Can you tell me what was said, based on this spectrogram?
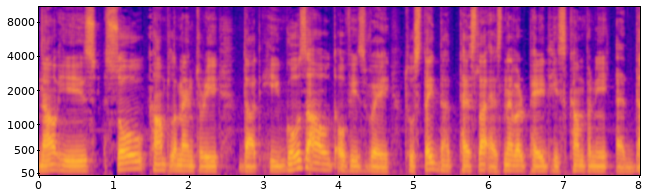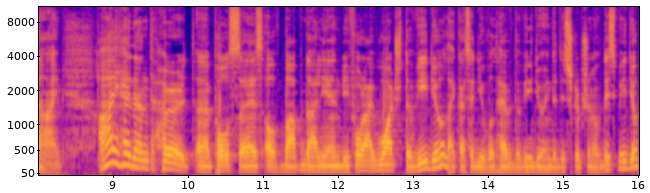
Now he is so complimentary that he goes out of his way to state that Tesla has never paid his company a dime. I hadn't heard, uh, Paul says, of Bob Galyen before I watched the video. Like I said, you will have the video in the description of this video.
